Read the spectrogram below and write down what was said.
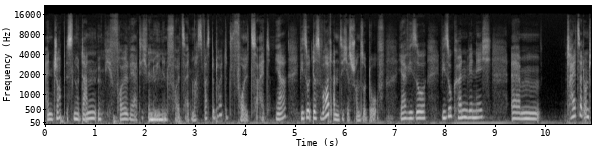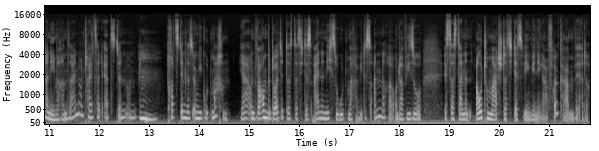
ein Job ist nur dann irgendwie vollwertig, wenn du ihn in Vollzeit machst. Was bedeutet Vollzeit? Ja, wieso, das Wort an sich ist schon so doof. Ja, wieso, wieso können wir nicht ähm, Teilzeitunternehmerin sein und Teilzeitärztin und trotzdem das irgendwie gut machen. Ja, und warum bedeutet das, dass ich das eine nicht so gut mache wie das andere? Oder wieso ist das dann automatisch, dass ich deswegen weniger Erfolg haben werde?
